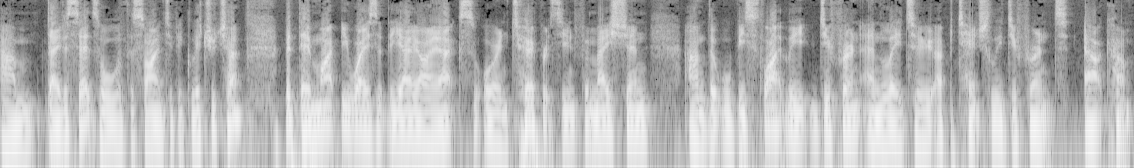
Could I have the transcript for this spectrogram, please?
um, data sets, all of the scientific literature, but there might be ways that the AI acts or interprets the information um, that will be slightly different and lead to a potentially different outcome.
